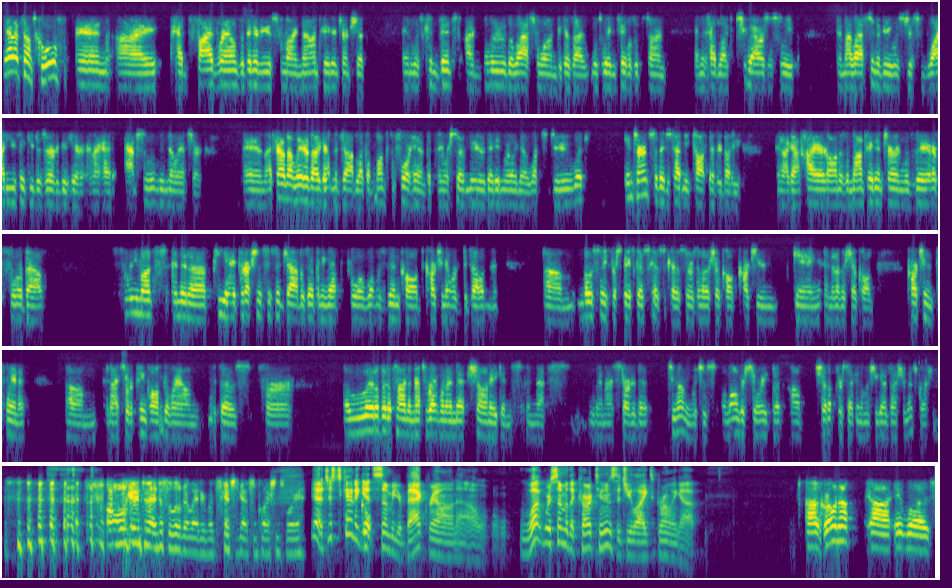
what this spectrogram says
"Yeah, that sounds cool." And I had five rounds of interviews for my non-paid internship, and was convinced I blew the last one because I was waiting tables at the time, and it had like two hours of sleep. And my last interview was just, "Why do you think you deserve to be here?" And I had absolutely no answer. And I found out later that I got the job like a month beforehand, but they were so new they didn't really know what to do with interns, so they just had me talk to everybody. And I got hired on as a non-paid intern, was there for about three months, and then a PA production assistant job was opening up for what was then called Cartoon Network Development, um, mostly for Space Ghost Coast to Coast. There was another show called Cartoon Gang and another show called Cartoon Planet. Um, and I sort of ping ponged around with those for a little bit of time, and that's right when I met Sean Akins, and that's when I started at Toonami, which is a longer story, but I'll shut up for a second unless you guys ask your next question. oh, we'll get into that just a little bit later, but Sketch's got some questions for you. Yeah, just to kind of get some of your background now, what were some of the cartoons that you liked growing up? Uh, growing up, uh, it was,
